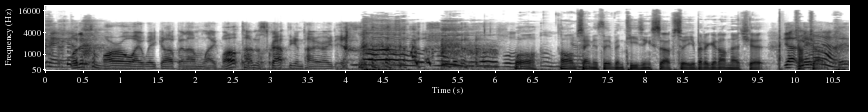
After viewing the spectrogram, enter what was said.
yeah. What if tomorrow I wake up and I'm like, well, time to scrap the entire idea? no, oh, that'd be horrible. Well, Oh, all I'm saying is they've been teasing stuff, so you better get on that shit. Yeah, Chop, they, chop. They,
